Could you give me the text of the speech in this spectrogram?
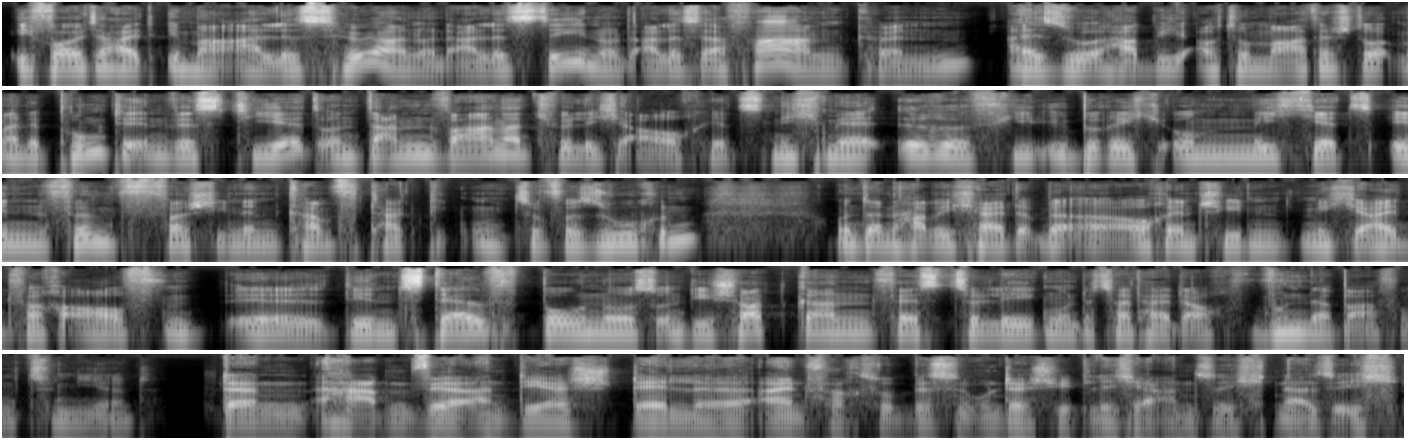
ich wollte halt immer alles hören und alles sehen und alles erfahren können. Also habe ich automatisch dort meine Punkte investiert und dann war natürlich auch jetzt nicht mehr irre viel übrig, um mich jetzt in fünf verschiedenen Kampftaktiken zu versuchen. Und dann habe ich halt auch entschieden, mich einfach auf äh, den Stealth-Bonus und die Shotgun festzulegen und das hat halt auch wunderbar funktioniert dann haben wir an der Stelle einfach so ein bisschen unterschiedliche Ansichten. Also ich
